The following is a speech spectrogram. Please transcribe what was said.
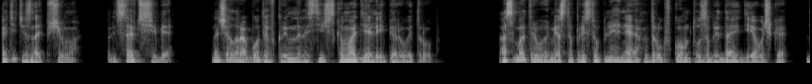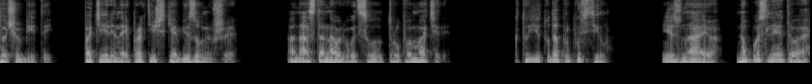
Хотите знать почему? Представьте себе. Начало работы в криминалистическом отделе и первый труп. Осматриваю место преступления, вдруг в комнату забредает девочка, дочь убитой, потерянная и практически обезумевшая. Она останавливается у трупа матери. Кто ее туда пропустил? Не знаю, но после этого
